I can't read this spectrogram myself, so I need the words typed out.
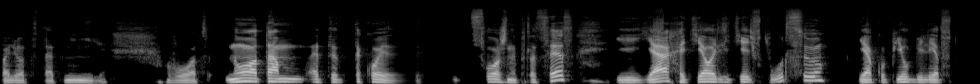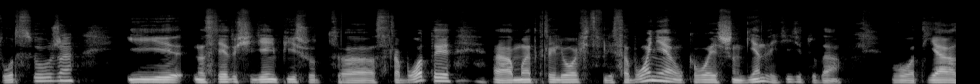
полеты отменили. Вот. Но там это такой сложный процесс, и я хотел лететь в Турцию, я купил билет в Турцию уже, и на следующий день пишут э, с работы, э, мы открыли офис в Лиссабоне, у кого есть шенген, летите туда. Вот, я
